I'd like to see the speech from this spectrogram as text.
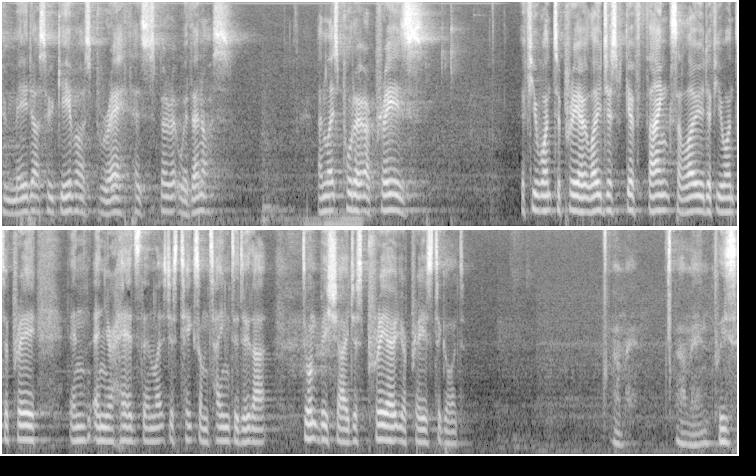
who made us, who gave us breath, His Spirit within us. And let's pour out our praise. If you want to pray out loud, just give thanks aloud. If you want to pray in, in your heads, then let's just take some time to do that. Don't be shy, just pray out your praise to God. Amen. Amen. Please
